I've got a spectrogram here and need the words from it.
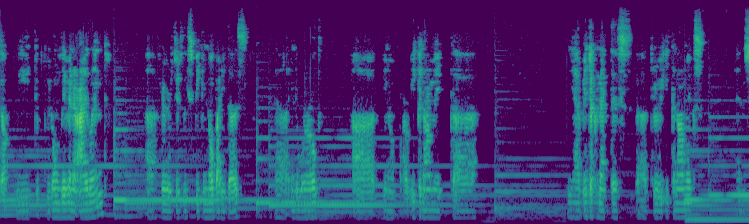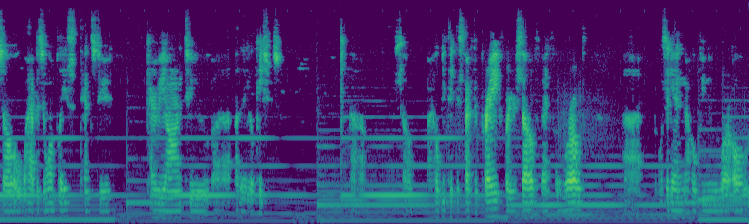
So we we don't live in an island. Uh, figuratively speaking, nobody does uh, in the world. Uh, you know, our economic, uh, we have interconnected uh, through economics, and so what happens in one place tends to carry on to uh, other locations. So I hope you take this time to pray for yourself and for the world. once again, I hope you are all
